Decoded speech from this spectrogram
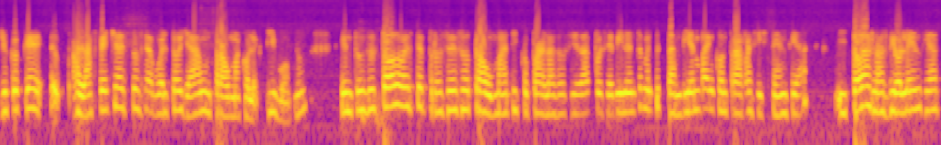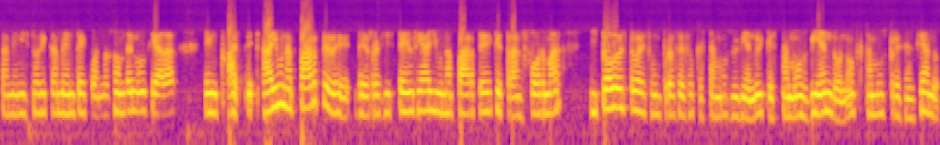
yo creo que eh, a la fecha esto se ha vuelto ya un trauma colectivo, ¿no? Entonces todo este proceso traumático para la sociedad, pues evidentemente también va a encontrar resistencia y todas las violencias también históricamente cuando son denunciadas en, hay una parte de, resistencia, hay una parte que transforma y todo esto es un proceso que estamos viviendo y que estamos viendo, ¿no? Que estamos presenciando.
